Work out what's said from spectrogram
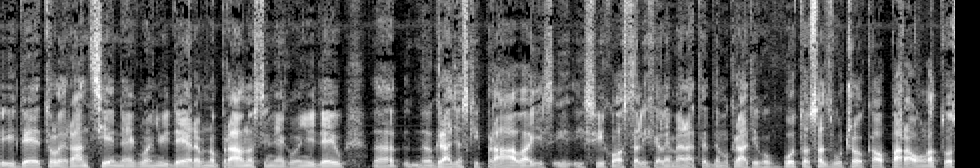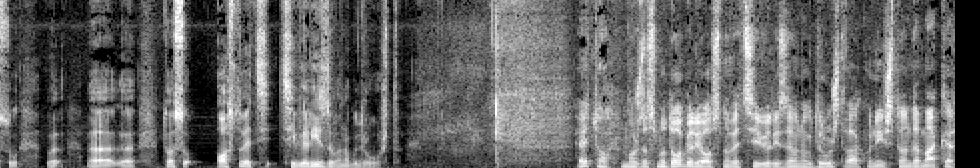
ideje tolerancije, negovanju ideje ravnopravnosti, negovanju ideju uh, građanskih prava i, i, i svih ostalih elemenata demokratije. Kako god to sad zvučalo kao paraola, to su, uh, uh, to su osnove civilizovanog društva. Eto, možda smo dobili osnove civilizovanog društva, ako ništa, onda makar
